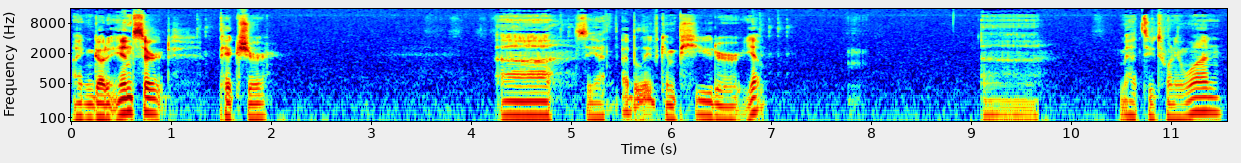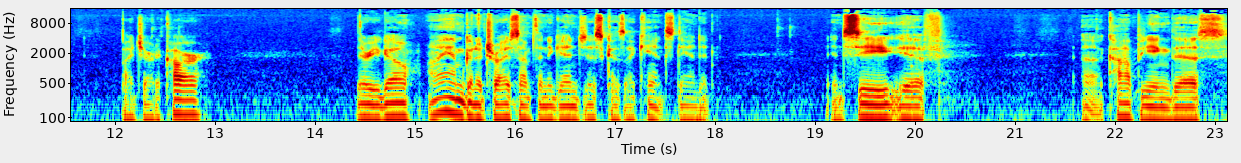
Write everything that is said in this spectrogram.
I can go to insert picture uh, see, I, I, believe computer. Yep. Uh, Math 221, pie chart a car. There you go. I am going to try something again just because I can't stand it. And see if uh, copying this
